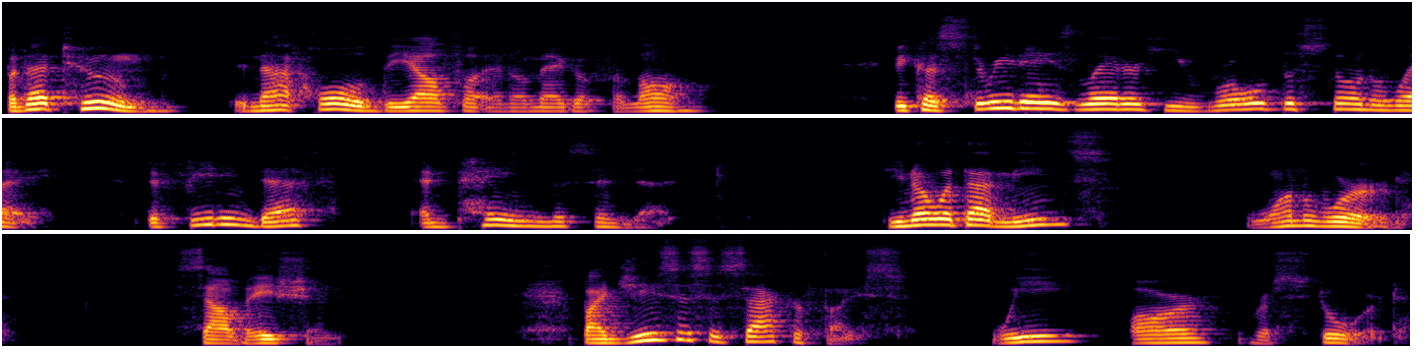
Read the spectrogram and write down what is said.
But that tomb did not hold the Alpha and Omega for long, because three days later he rolled the stone away, defeating death and paying the sin debt. Do you know what that means? One word salvation. By Jesus' sacrifice, we are restored.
